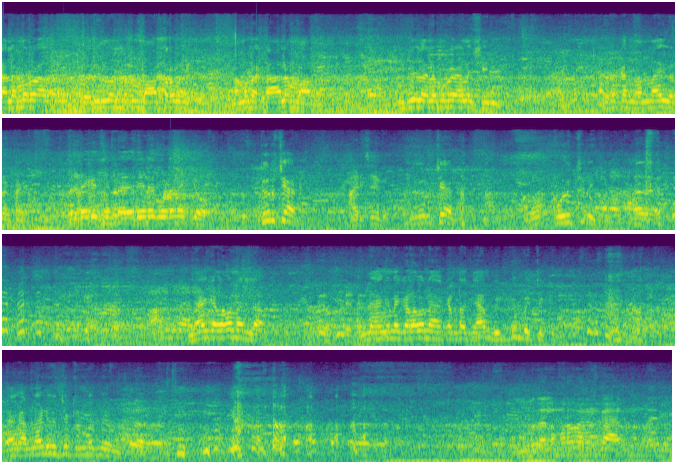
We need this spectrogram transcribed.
തലമുറ വരുന്നതിന് മാത്രമേ നമ്മുടെ കാലം മാറും. പുതിയ തലമുറയാണ് ശരി. അവരൊക്കെ നന്നായി വരട്ടെ. ഇവരുടെയൊക്കെ ചിന്താഗതിയുടെ കൂടെ നിൽക്കുമോ തീർച്ചയായിട്ടും. തീർച്ചയായിട്ടും. പൊളിച്ചു നിൽക്കും. ഞാൻ കിളവനല്ല. എന്നെ അങ്ങനെ കിളവനാക്കണ്ട. ഞാൻ വിഡും വെച്ചിട്ടുണ്ട് ഞാൻ കണ്ണാടി വെച്ചിട്ടുണ്ടെന്നേ ഉള്ളൂ. യുവതലമുറ വരാൻ കാരണം എന്തായിരിക്കും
